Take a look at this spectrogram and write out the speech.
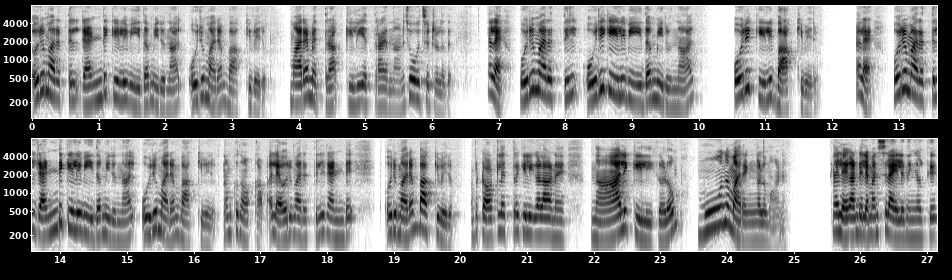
ഒരു മരത്തിൽ രണ്ട് കിളി വീതം ഇരുന്നാൽ ഒരു മരം ബാക്കി വരും. മരം എത്ര കിളി എത്ര എന്നാണ് ചോദിച്ചിട്ടുള്ളത്. അല്ലേ? ഒരു മരത്തിൽ ഒരു കിളി വീതം ഇരുന്നാൽ ഒരു കിളി ബാക്കി വരും. അല്ലേ? ഒരു മരത്തിൽ രണ്ട് കിളി വീതം ഇരുന്നാൽ ഒരു മരം ബാക്കി വരും. നമുക്ക് നോക്കാം. അല്ലേ? ഒരു മരത്തിൽ രണ്ട് ഒരു മരം ബാക്കി വരും. അപ്പോൾ ടോട്ടൽ എത്ര കിളികളാണ്? നാല് കിളികളും മൂന്ന് മരങ്ങളുമാണ്. അല്ലേ? കണ്ടില്ലേ? മനസ്സിലായില്ലേ നിങ്ങൾക്ക്?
